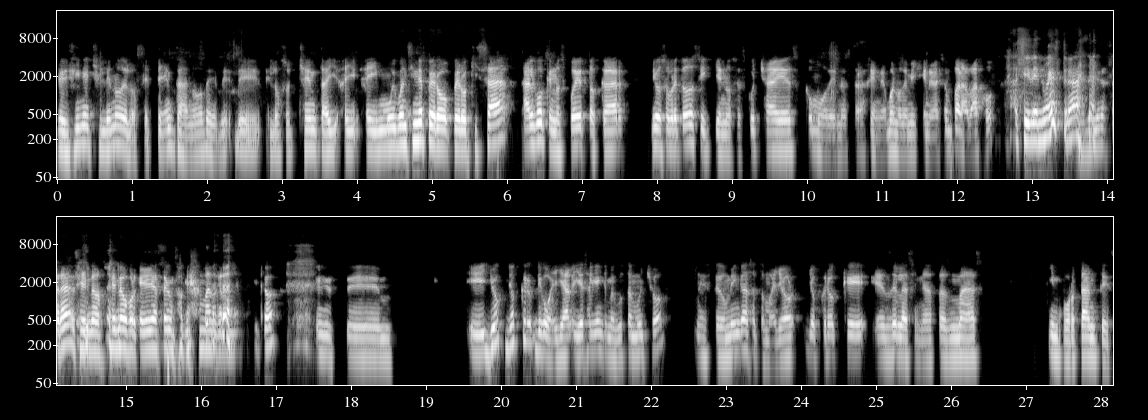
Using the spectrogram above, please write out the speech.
del cine chileno de los 70, ¿no? De, de, de los 80, hay, hay, hay, muy buen cine, pero, pero quizá algo que nos puede tocar digo, sobre todo si quien nos escucha es como de nuestra generación, bueno, de mi generación para abajo. Así de nuestra. De nuestra, sí, no, sí, no, porque yo ya estoy un poquito más grande. Este, y yo, yo creo, digo, ella, y es alguien que me gusta mucho, este, Dominga Sotomayor, yo creo que es de las cineastas más importantes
